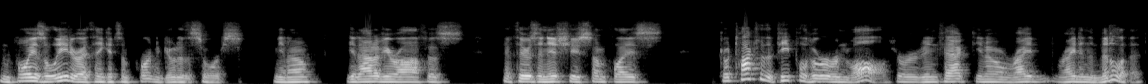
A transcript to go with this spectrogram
and boy, as a leader, I think it's important to go to the source, you know, get out of your office if there's an issue someplace, go talk to the people who are involved, who are in fact, you know, right right in the middle of it.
